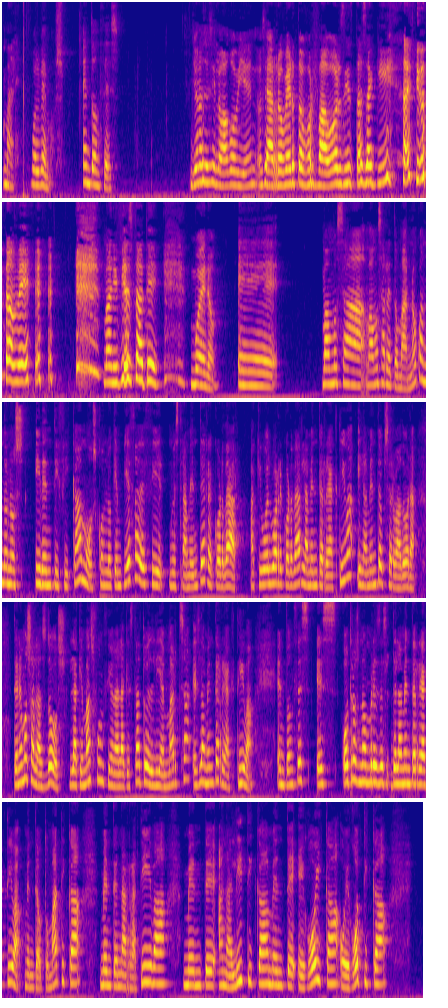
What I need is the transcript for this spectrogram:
Vale, volvemos. Entonces, yo no sé si lo hago bien. O sea, Roberto, por favor, si estás aquí, ayúdame. Manifiéstate. Bueno, eh, vamos, a, vamos a retomar, ¿no? Cuando nos identificamos con lo que empieza a decir nuestra mente, recordar Aquí vuelvo a recordar la mente reactiva y la mente observadora. Tenemos a las dos. La que más funciona, la que está todo el día en marcha, es la mente reactiva. Entonces, es otros nombres de, la mente reactiva, mente automática, mente narrativa, mente analítica, mente egoica o egótica,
